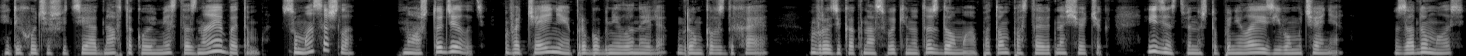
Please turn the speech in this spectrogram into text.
И ты хочешь идти одна в такое место, зная об этом? С ума сошла? Ну а что делать? В отчаянии пробубнила Неля, громко вздыхая. Вроде как нас выкинут из дома, а потом поставят на счетчик. Единственное, что поняла из его мучания. Задумалась.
